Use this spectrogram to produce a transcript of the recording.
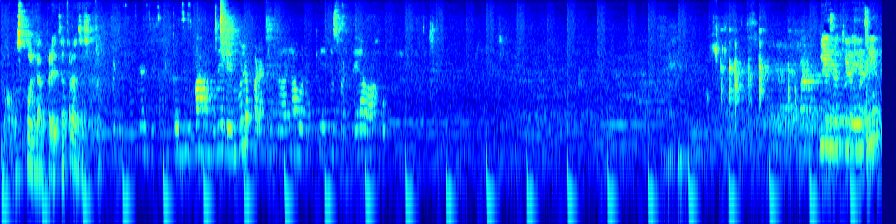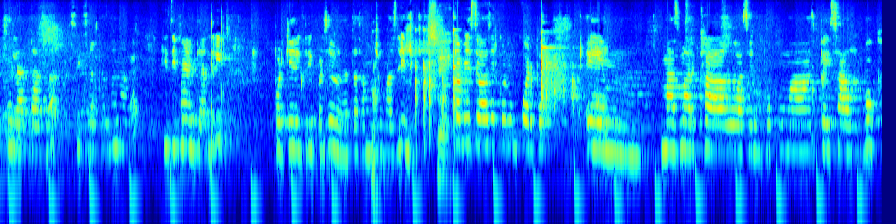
Vamos con la prensa francesa, ¿no? Entonces bajamos el émbolo para que toda la borra quede en la parte de abajo. Y eso quiere decir que la taza, si se alcanzan a ver, que es diferente al dripper, porque el dripper se ve una taza mucho más limpia. Sí. Cambio, este va a ser con un cuerpo em, más marcado, va a ser un poco más pesado en boca.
